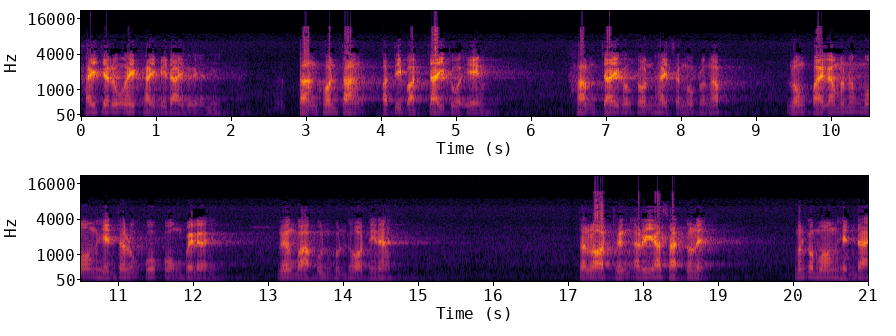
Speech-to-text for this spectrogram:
ใครจะรู้ให้ใครไม่ได้เลย อันนี้ ต่างคนต่างปฏิบัติใจตัวเองทำใจของตนให้สงบระงับ ลงไปแล้วมันต้องมองเห็นทะลุโป่งไปเลย เรื่องบาปบุญคุณโทษนี่นะ ตลอดถึงอริยสัจตรงนี้มันก็มองเห็นได้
